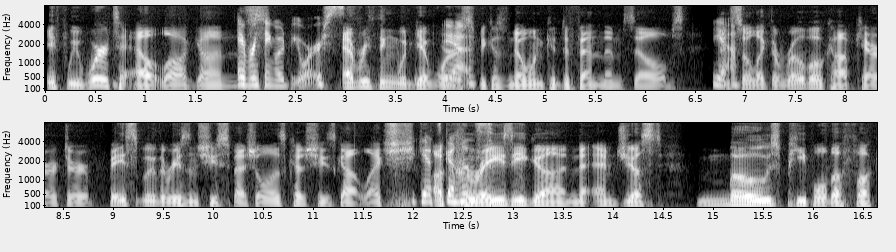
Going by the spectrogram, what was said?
if we were to outlaw guns, everything would be worse everything would get worse Yeah. because no one could defend themselves. Yeah And so like the RoboCop character, basically the reason she's special is because she's got like she gets a guns crazy gun and just mows people the fuck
